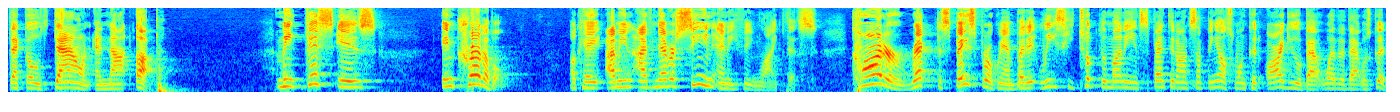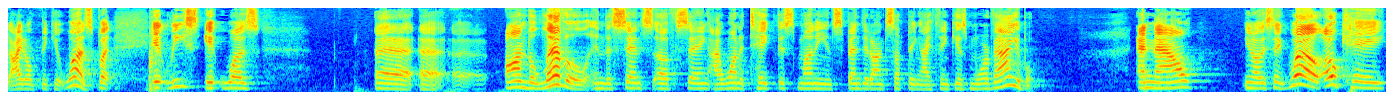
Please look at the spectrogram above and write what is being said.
that goes down and not up. I mean, this is incredible. Okay, I mean, I've never seen anything like this. Carter wrecked the space program, but at least he took the money and spent it on something else. One could argue about whether that was good. I don't think it was, but at least it was uh, uh, on the level in the sense of saying, I want to take this money and spend it on something I think is more valuable. And now, you know, they're saying, well, okay,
